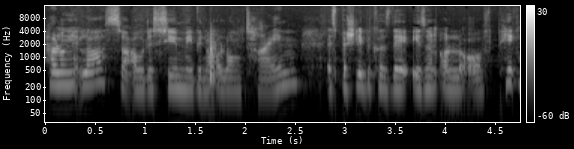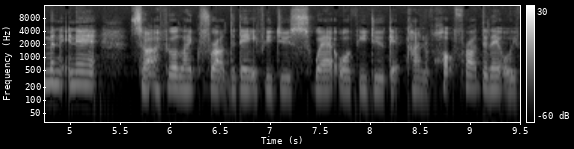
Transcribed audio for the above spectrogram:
how long it lasts, so I would assume maybe not a long time, especially because there isn't a lot of pigment in it. So I feel like throughout the day, if you do sweat or if you do get kind of hot throughout the day, or if,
